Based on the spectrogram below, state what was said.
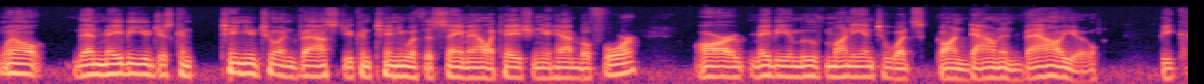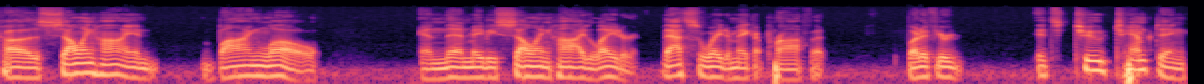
well, then maybe you just continue to invest, you continue with the same allocation you had before, or maybe you move money into what's gone down in value because selling high and buying low and then maybe selling high later that's the way to make a profit but if you're, it's too tempting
